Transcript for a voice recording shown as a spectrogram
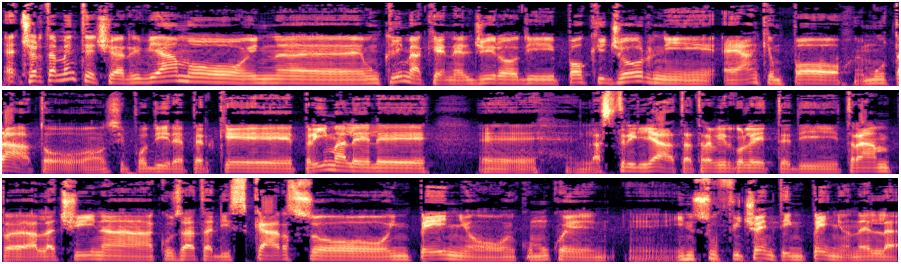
Eh, certamente ci arriviamo in eh, un clima che nel giro di pochi giorni è anche un po' mutato, si può dire, perché prima le, le eh, la strigliata, tra virgolette, di Trump alla Cina accusata di scarso impegno o comunque eh, insufficiente impegno nel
